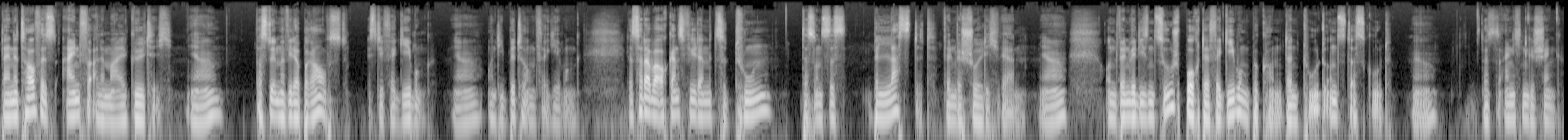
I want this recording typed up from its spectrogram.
Deine Taufe ist ein für alle Mal gültig. Ja, was du immer wieder brauchst, ist die Vergebung. Ja, und die Bitte um Vergebung. Das hat aber auch ganz viel damit zu tun, dass uns das belastet, wenn wir schuldig werden. Ja, und wenn wir diesen Zuspruch der Vergebung bekommen, dann tut uns das gut. Ja, das ist eigentlich ein Geschenk.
